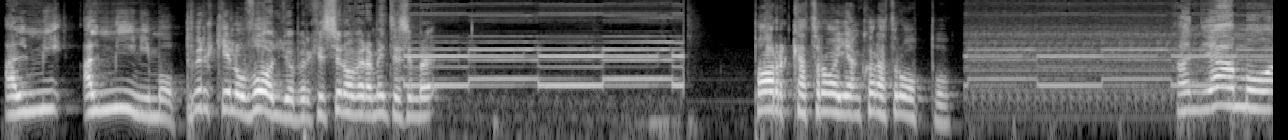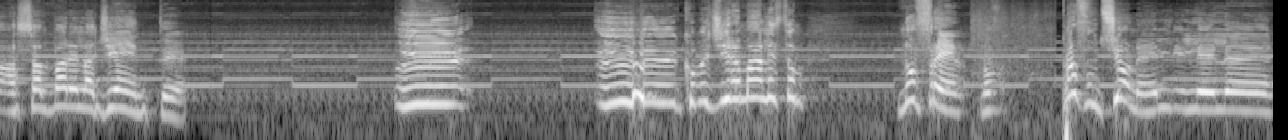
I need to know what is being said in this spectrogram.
al, mi al minimo perché lo voglio, perché sennò veramente sembra... Porca troia, ancora troppo. Andiamo a salvare la gente. Uh, uh, come gira male sta... Non freno. Non... Però funziona. Il, il,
